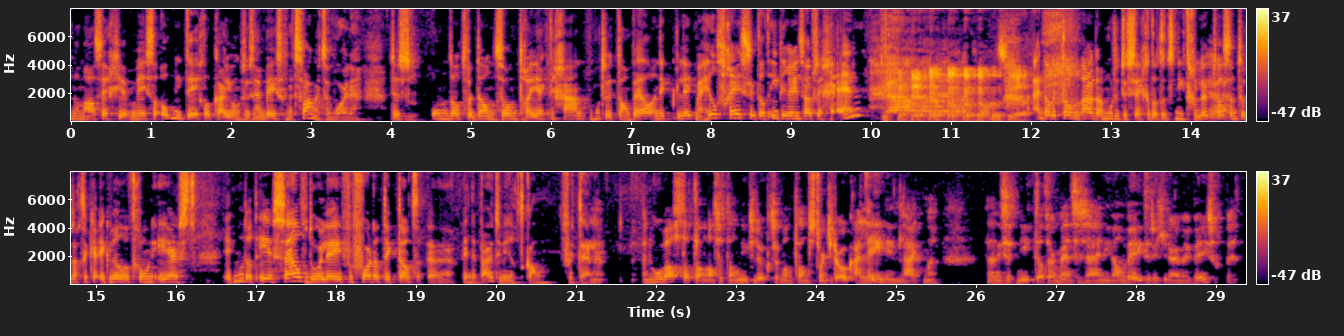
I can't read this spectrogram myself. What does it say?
normaal zeg je meestal ook niet tegen elkaar, jongens, we zijn bezig met zwanger te worden. Dus Ja. omdat we dan zo'n traject in gaan, moeten we het dan wel. En ik leek me heel vreselijk dat iedereen zou zeggen en. Ja. En dat ik dan, nou dan moet ik dus zeggen dat het niet gelukt Ja. was. En toen dacht ik, ja, ik wil dat gewoon eerst, ik moet dat eerst zelf doorleven voordat ik dat eh, in de buitenwereld kan vertellen. En hoe was dat dan als het dan niet lukte? Want dan stond je er ook alleen in, lijkt me. dan is het niet dat er mensen zijn die dan weten dat je daarmee bezig bent.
